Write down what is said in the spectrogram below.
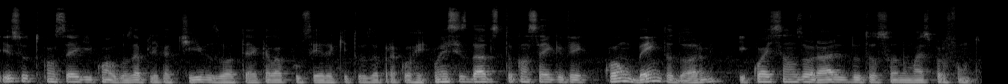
Isso tu consegue com alguns aplicativos ou até aquela pulseira que tu usa para correr. Com esses dados tu consegue ver quão bem tu dorme e quais são os horários do teu sono mais profundo.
